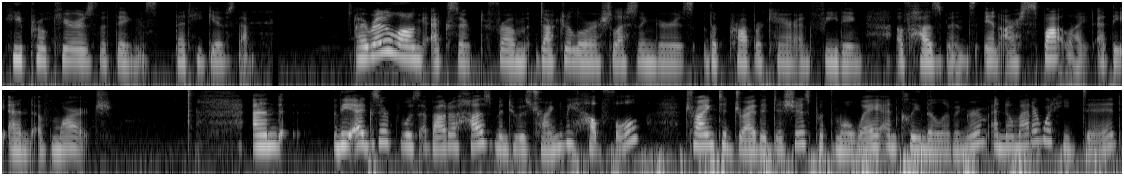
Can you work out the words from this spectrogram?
he procures the things that he gives them. I read a long excerpt from Dr. Laura Schlesinger's The Proper Care and Feeding of Husbands in our spotlight at the end of March. And the excerpt was about a husband who was trying to be helpful, trying to dry the dishes, put them away, and clean the living room, and no matter what he did,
